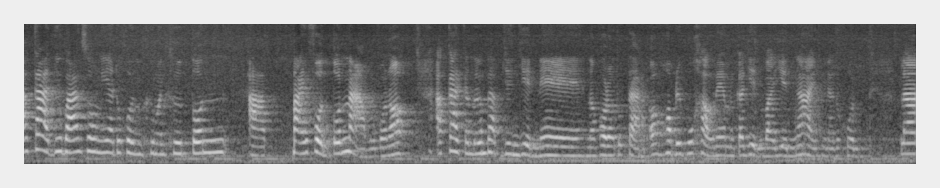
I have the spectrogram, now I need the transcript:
อากาศอยู่บ้านช่วงนี้อะทุกคนคือมันคือต้นอ่าปลายฝนต้นหนาวเลยบ่เนาะอากาศก็เริ่มแบบเย็นๆแน่เนาะพอเราทุกตาอ้อมหอบด้วยภูเขาเนี่ยมันก็เย็นไวเย็นง่ายทีนะทุกคนแล้ว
